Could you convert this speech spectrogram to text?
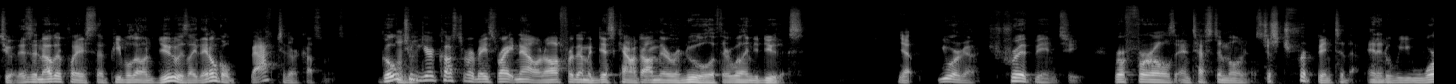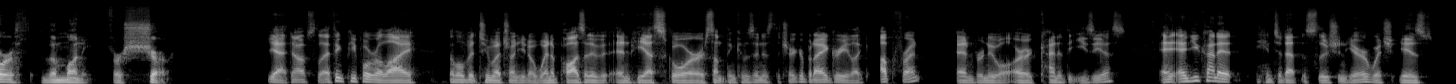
to it. There's another place that people don't do is like they don't go back to their customers. Go to Mhm. your customer base right now and offer them a discount on their renewal if they're willing to do this. Yep. You are going to trip into referrals and testimonials. Just trip into them and it'll be worth the money for sure. Yeah, no, absolutely. I think people rely a little bit too much on, you know, when a positive NPS score or something comes in as the trigger. But I agree, like upfront and renewal are kind of the easiest. And, and you kind of hinted at the solution here, which is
